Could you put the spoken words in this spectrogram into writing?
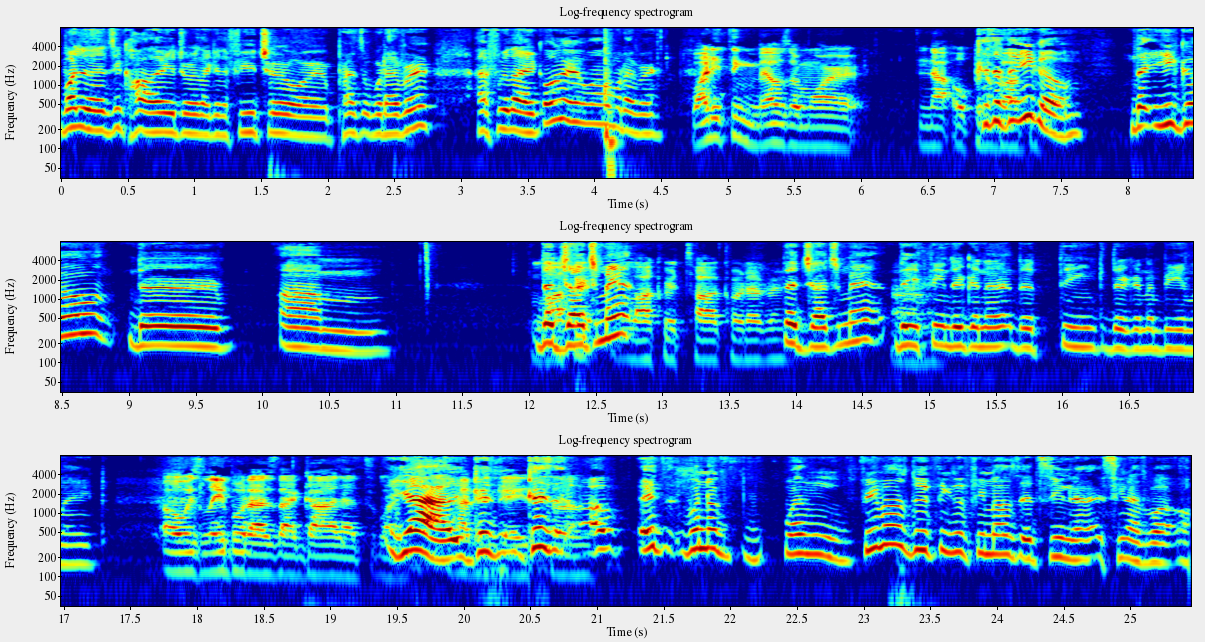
whether it's in college or like in the future or present, whatever, I feel like okay, well, whatever. Why do you think males are more not open? Because of the ego, the ego, their um, the locker- judgment? locker talk, or whatever? the judgment. They Uh-huh. think they're gonna, they think they're gonna be like, Always labeled as that guy that's like yeah, because because uh, it's when the, when females do things with females, it's seen as, seen as what oh, Oh,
